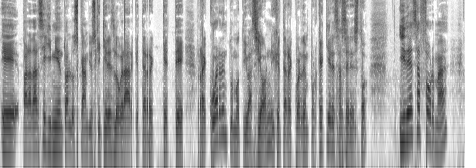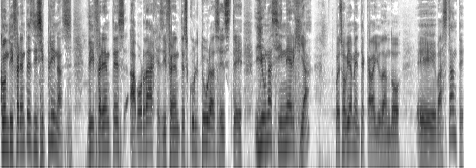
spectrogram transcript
eh, para dar seguimiento a los cambios que quieres lograr, que te, que te recuerden tu motivación y que te recuerden por qué quieres hacer esto. Y de esa forma con diferentes disciplinas, diferentes abordajes, diferentes culturas, este, y una sinergia, pues obviamente acaba ayudando eh, bastante.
